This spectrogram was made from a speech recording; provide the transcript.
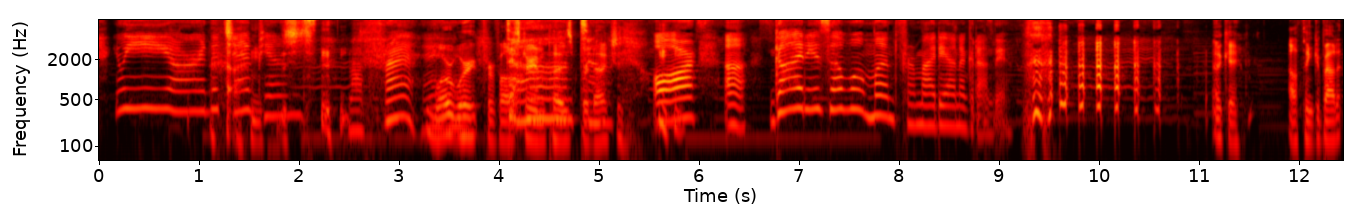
We are the champions, my friend. More work for Foster in Dun, dun. post production. Or uh, God is a woman from Ariana Grande. Okay, I'll think about it.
